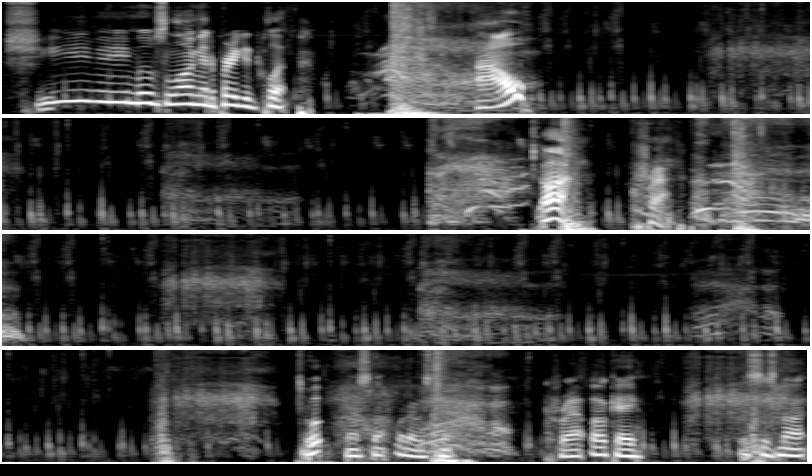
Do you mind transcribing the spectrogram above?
She moves along at a pretty good clip. Ow! Ah! Crap. Oh, that's not what I was trying. Crap. Okay. This is not...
